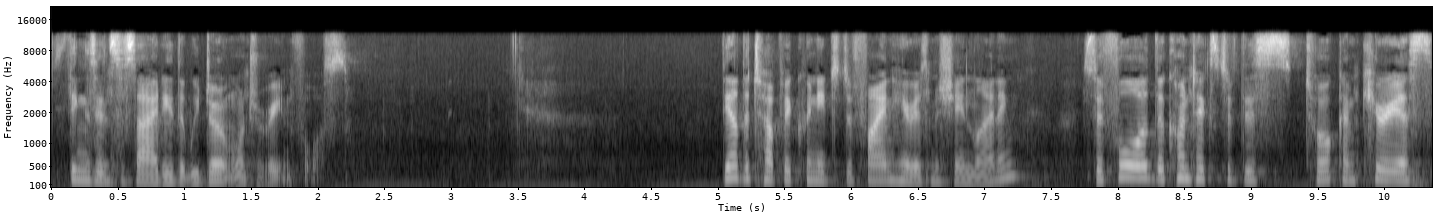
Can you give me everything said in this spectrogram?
things in society that we don't want to reinforce. The other topic we need to define here is machine learning. So, for the context of this talk, I'm curious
